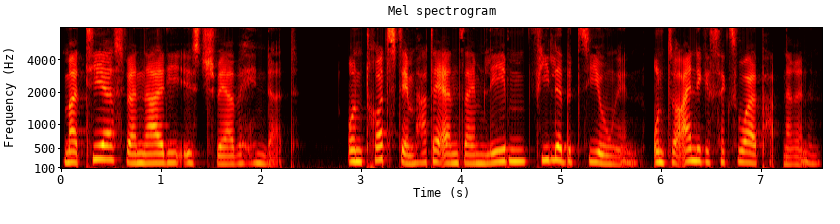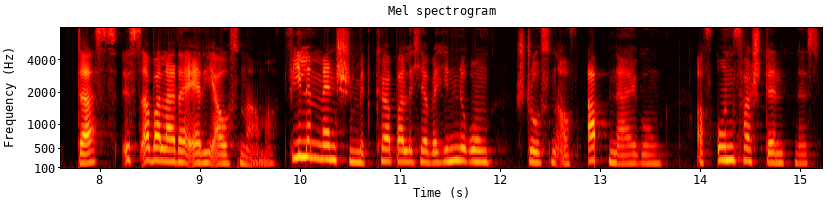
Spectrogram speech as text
Matthias Vernaldi ist schwer behindert. Und trotzdem hatte er in seinem Leben viele Beziehungen und so einige Sexualpartnerinnen. Das ist aber leider eher die Ausnahme. Viele Menschen mit körperlicher Behinderung stoßen auf Abneigung, auf Unverständnis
